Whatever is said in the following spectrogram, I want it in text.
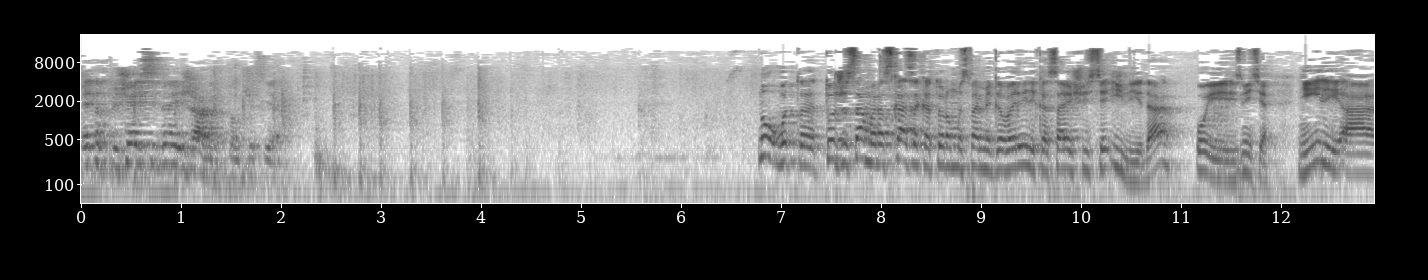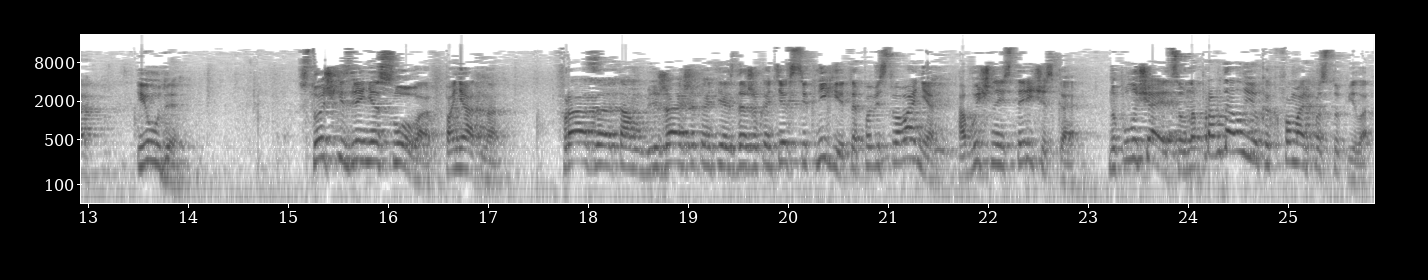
Это включает в себя и жанр в том числе. Ну, вот э, тот же самый рассказ, о котором мы с вами говорили, касающийся Илии, да? Ой, извините, не Илии, а Иуды. С точки зрения слова, понятно, фраза, там, ближайший контекст, даже в контексте книги, это повествование, обычно историческое. Но получается, он оправдал ее, как Фомарь поступила.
